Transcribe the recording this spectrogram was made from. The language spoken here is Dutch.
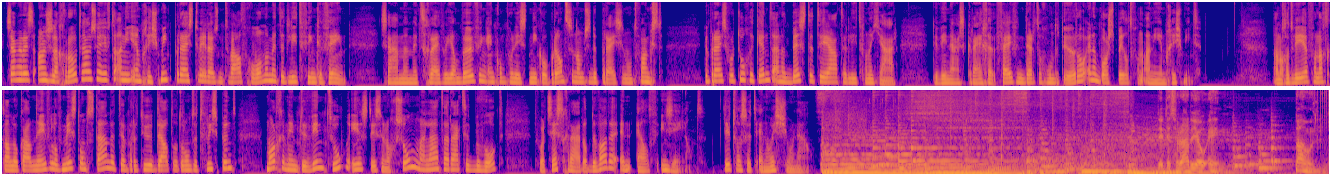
Zangeres Angela Groothuizen heeft de Annie M. G. Schmid-prijs 2012 gewonnen met het lied Vinkenveen. Samen met schrijver Jan Beuving en componist Nico Brandsen nam ze de prijs in ontvangst. De prijs wordt toegekend aan het beste theaterlied van het jaar. De winnaars krijgen 3500 euro en een borstbeeld van Annie M. G. Schmid. Dan nog het weer. Vannacht kan lokaal nevel of mist ontstaan. De temperatuur daalt tot rond het vriespunt. Morgen neemt de wind toe. Eerst is er nog zon, maar later raakt het bewolkt. Het wordt 6 graden op de Wadden en 11 in Zeeland. Dit was het NOS Journaal. Dit is Radio 1. Pound.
